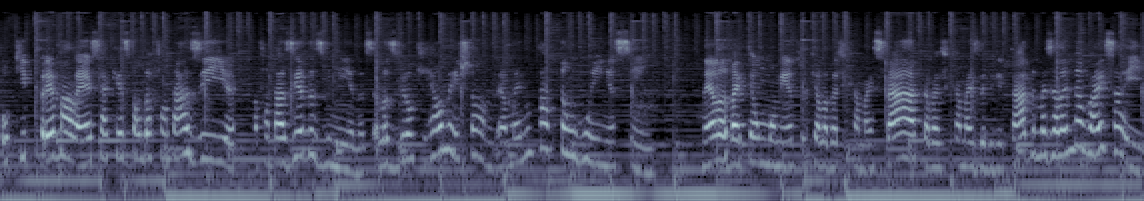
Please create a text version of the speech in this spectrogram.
o que prevalece é a questão da fantasia, a fantasia das meninas. Elas viram que realmente, não, minha mãe não tá tão ruim assim. Né? Ela vai ter um momento que ela vai ficar mais fraca, vai ficar mais debilitada, mas ela ainda vai sair.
